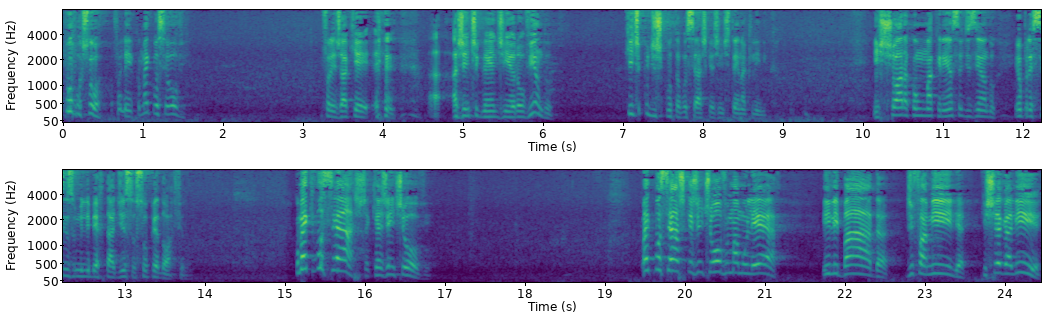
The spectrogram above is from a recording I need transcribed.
pô, pastor, eu falei, como é que você ouve? Eu falei, já que a, gente ganha dinheiro ouvindo, que tipo de escuta você acha que a gente tem na clínica? E chora como uma criança dizendo, eu preciso me libertar disso, eu sou pedófilo. Como é que você acha que a gente ouve? Como é que você acha que a gente ouve uma mulher ilibada, de família, que chega ali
